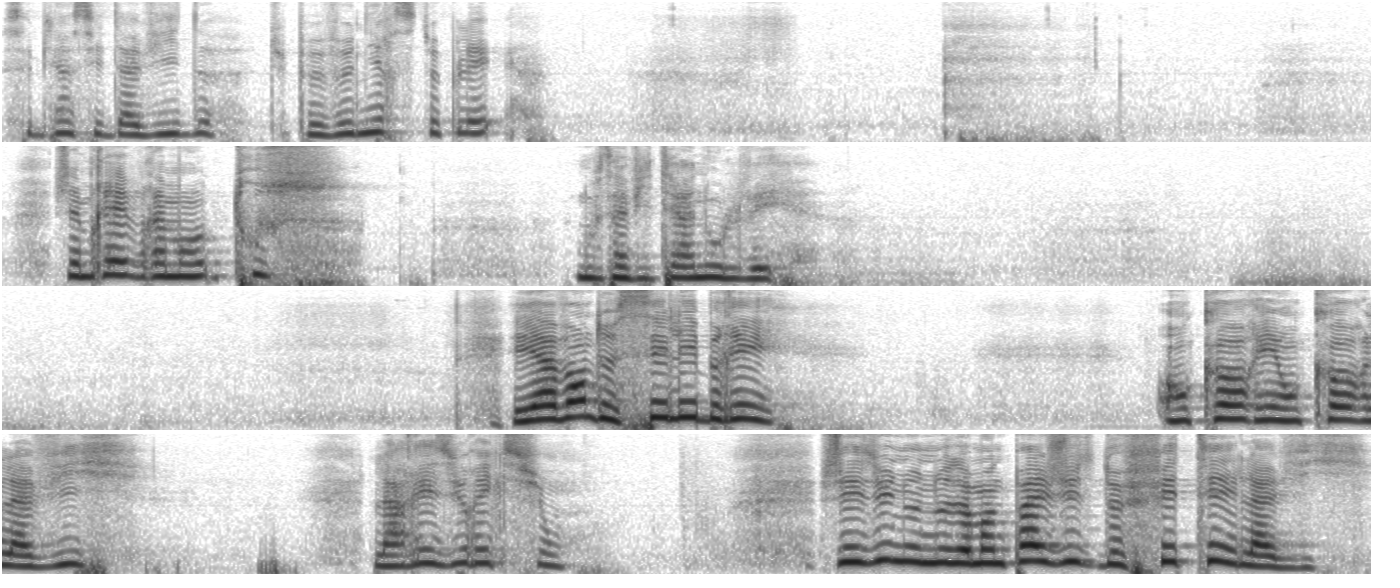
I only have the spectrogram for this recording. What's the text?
C'est bien si David, tu peux venir s'il te plaît. J'aimerais vraiment tous nous inviter à nous lever. Et avant de célébrer encore et encore la vie, la résurrection, Jésus ne nous demande pas juste de fêter la vie.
